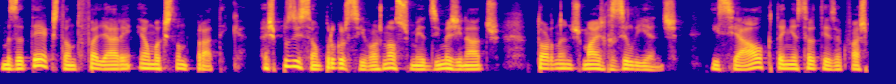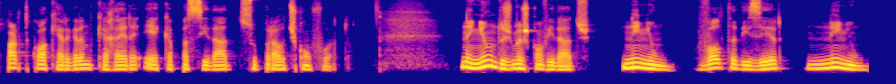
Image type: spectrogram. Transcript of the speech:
Mas até a questão de falharem é uma questão de prática. A exposição progressiva aos nossos medos imaginados torna-nos mais resilientes. E se há algo que tenho a certeza que faz parte de qualquer grande carreira é a capacidade de superar o desconforto. Nenhum dos meus convidados, nenhum, volto a dizer, nenhum,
